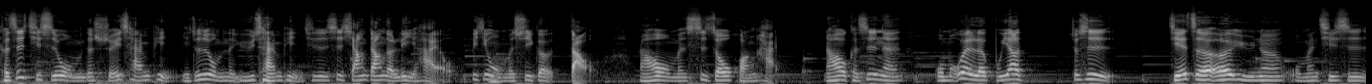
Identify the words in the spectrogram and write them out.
可是其实我们的水产品，也就是我们的鱼产品，其实是相当的厉害哦。毕竟我们是一个岛，然后我们四周环海，然后可是呢。我们为了不要就是竭泽而渔呢，我们其实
